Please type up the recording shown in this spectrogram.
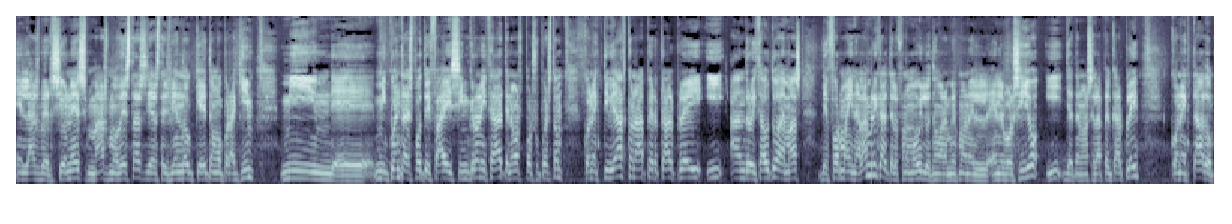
en las versiones más modestas. Ya estáis viendo que tengo por aquí mi, eh, mi cuenta de Spotify sincronizada. Tenemos, por supuesto, conectividad con Apple CarPlay y Android Auto, además de forma inalámbrica. El teléfono móvil lo tengo ahora mismo en el, en el bolsillo y ya tenemos el Apple CarPlay conectado.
